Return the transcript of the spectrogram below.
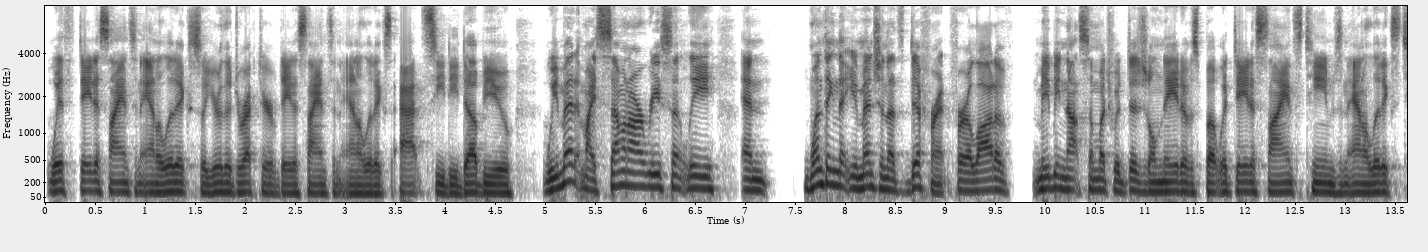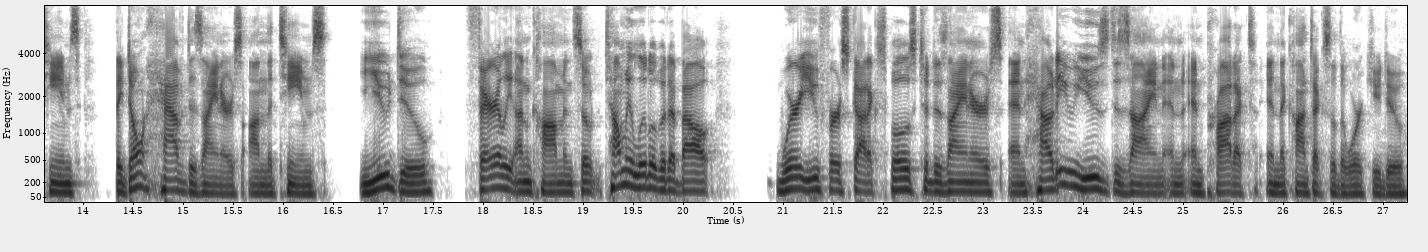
with data science and analytics. So, you're the director of data science and analytics at CDW. We met at my seminar recently. And one thing that you mentioned that's different for a lot of maybe not so much with digital natives, but with data science teams and analytics teams, they don't have designers on the teams. You do, fairly uncommon. So tell me a little bit about where you first got exposed to designers and how do you use design and, and product in the context of the work you do?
